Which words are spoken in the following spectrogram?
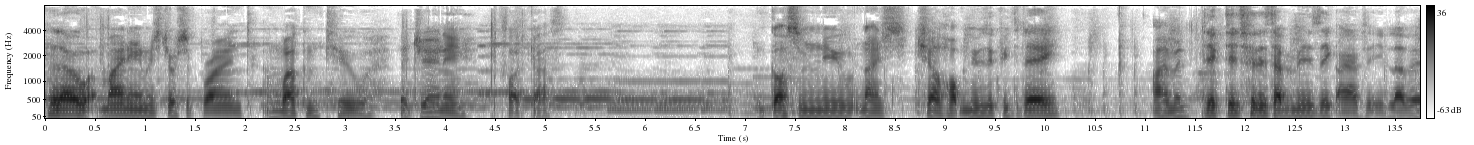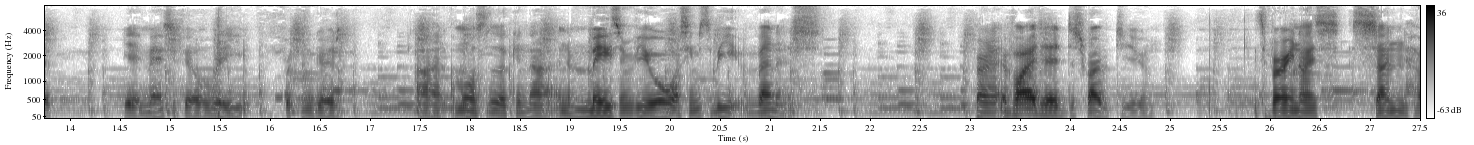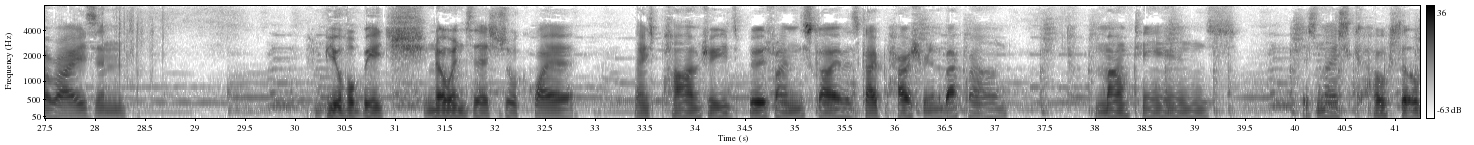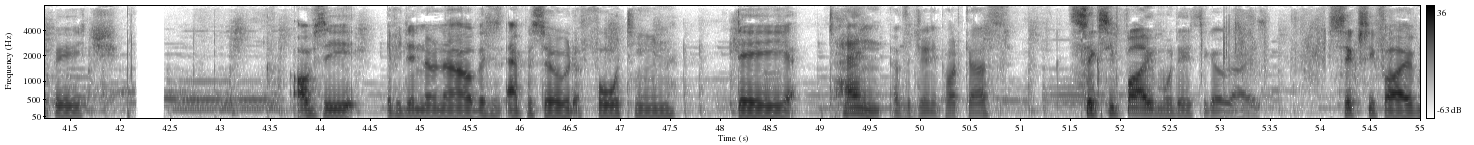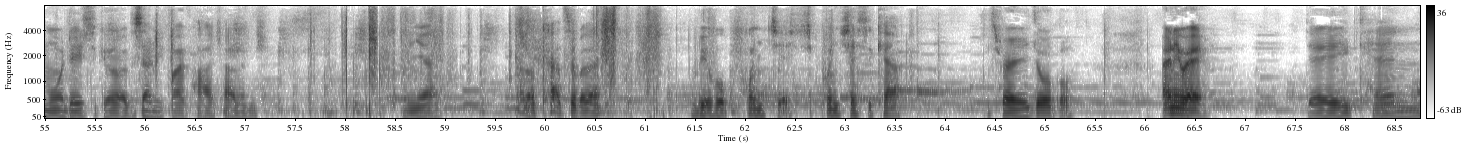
Hello, my name is Joseph Bryant, and welcome to the Journey podcast. Got some new, nice, chill hop music for you today. I'm addicted to this type of music. I absolutely love it. It makes me feel really freaking good. And I'm also looking at an amazing view of what seems to be Venice. Very nice. If I had to describe it to you, it's a very nice sun horizon, beautiful beach, no one's there, it's just all quiet. Nice palm trees, birds flying in the sky, there's a guy parachuting in the background, mountains, there's a nice coastal beach. Obviously, if you didn't know now, this is episode 14, day 10 of the Journey podcast. 65 more days to go, guys. 65 more days to go of the 75 hard challenge. And yeah, little cat's over there. A beautiful princess, princess cat. It's very adorable. Anyway, day 10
